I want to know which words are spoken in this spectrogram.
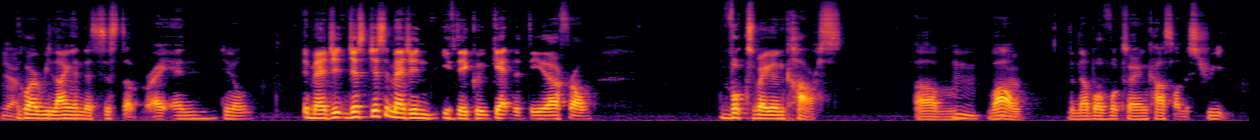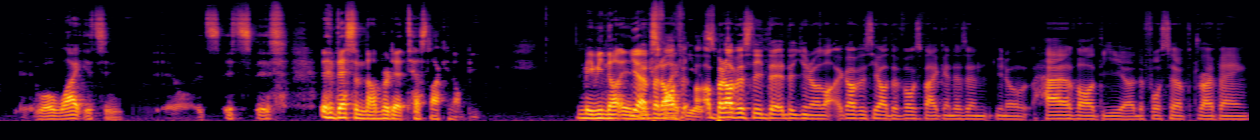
yeah, who are relying on the system, right? And you know, imagine just just imagine if they could get the data from Volkswagen cars. Um, mm, wow, yeah. the number of Volkswagen cars on the street worldwide, it's in you know, it's it's it's that's a number that Tesla cannot beat. Maybe not in yeah, but five years, but, obviously the, the you know like obviously all the Volkswagen doesn't you know have all the uh, the full self driving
